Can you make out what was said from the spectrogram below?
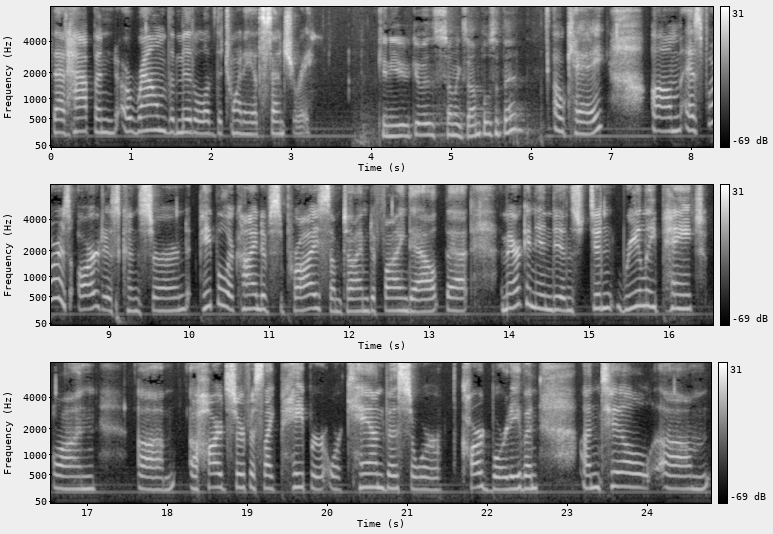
that happened around the middle of the 20th century. Can you give us some examples of that? Okay. Um, as far as art is concerned, people are kind of surprised sometimes to find out that American Indians didn't really paint on um, a hard surface like paper or canvas or cardboard, even until um,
